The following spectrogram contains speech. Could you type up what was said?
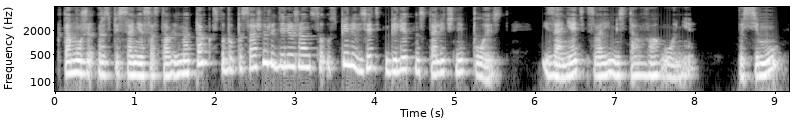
К тому же расписание составлено так, чтобы пассажиры дилижанса успели взять билет на столичный поезд и занять свои места в вагоне. Посему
